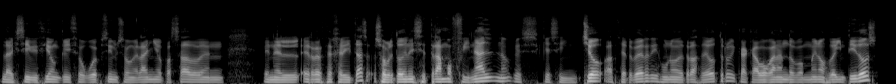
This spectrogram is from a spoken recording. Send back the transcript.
la exhibición que hizo Webb Simpson el año pasado en, en el RBC Heritage, sobre todo en ese tramo final, ¿no? Que, que se hinchó a hacer verdis uno detrás de otro y que acabó ganando con menos 22.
